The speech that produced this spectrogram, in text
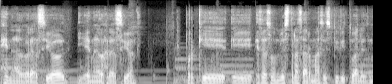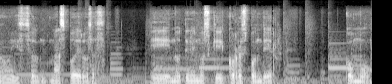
en adoración y en adoración. Porque esas son nuestras armas espirituales, ¿no? Y son más poderosas. Eh, no tenemos que corresponder como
